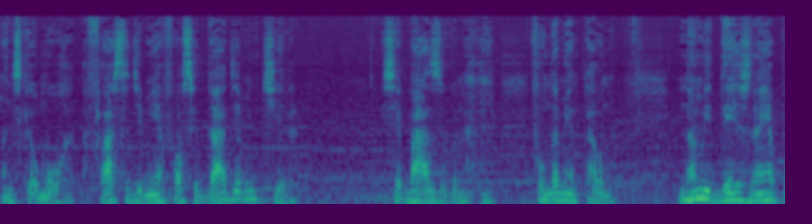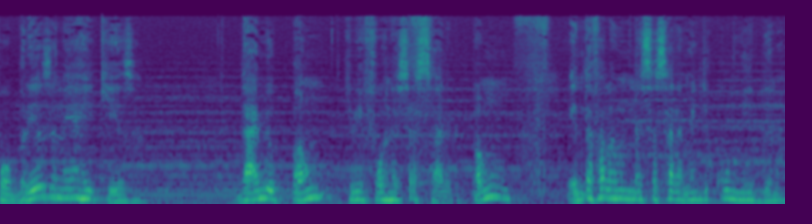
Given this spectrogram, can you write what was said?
antes que eu morra. Afasta de mim a falsidade e a mentira. Isso é básico, né? fundamental. Né? Não me des nem a pobreza nem a riqueza. Dai-me o pão que me for necessário. Pão, ele não está falando necessariamente de comida, né?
